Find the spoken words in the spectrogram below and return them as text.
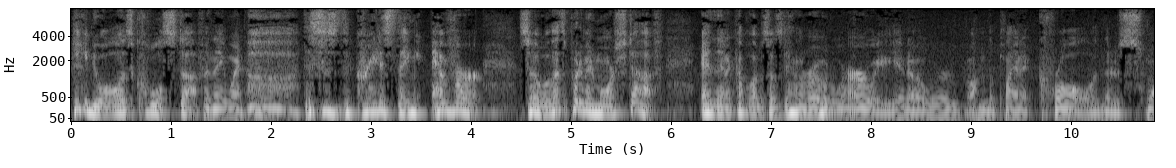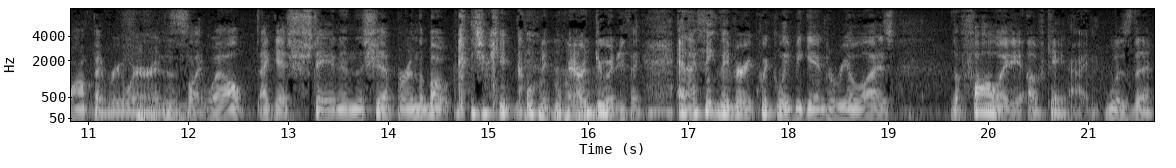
He can do all this cool stuff, and they went, "Oh, this is the greatest thing ever." So let's put him in more stuff. And then a couple episodes down the road, where are we? You know, we're on the planet Kroll, and there's swamp everywhere. and it's like, well, I guess you're staying in the ship or in the boat because you can't go anywhere or do anything. And I think they very quickly began to realize the folly of K9 was that,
